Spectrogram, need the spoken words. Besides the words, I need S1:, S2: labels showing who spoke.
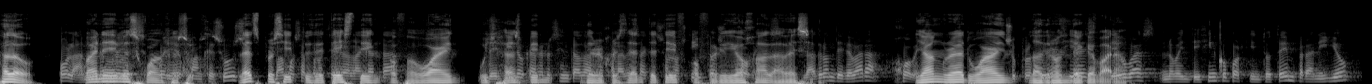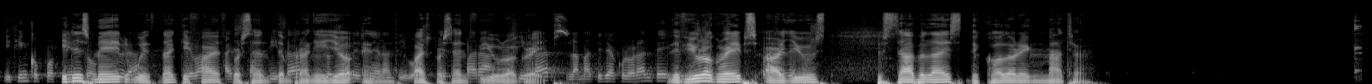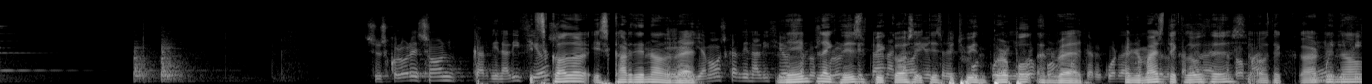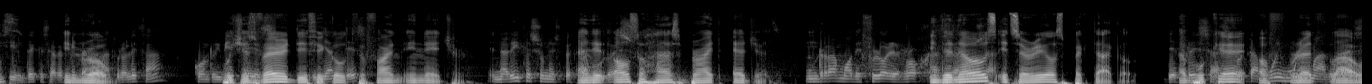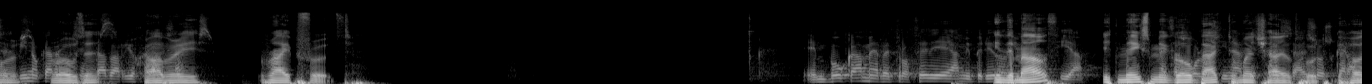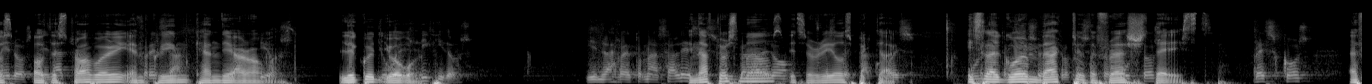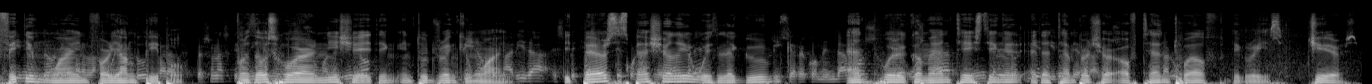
S1: Hello, my name is Juan Jesus. Let's proceed to the
S2: proceder a la
S1: tasting of a wine which has been the
S2: la Rioja Alavesa, que son
S1: representative of Rioja. Alavesa.
S2: Ladrón de Guevara joven.
S1: Young red wine, Ladrón de Guevara.
S2: uvas 95% tempranillo y 5%
S1: It is made with
S2: que va a
S1: 95% Tempranillo and 5% Viura grapes.
S2: la materia colorante
S1: The Viura grapes are used to stabilize the coloring matter.
S2: Sus colores son cardinalicios.
S1: Its color is cardinal
S2: eh,
S1: red, named like this because it is between
S2: púrpura y el
S1: purple and red, and reminds the
S2: los cardenales en
S1: clothes of the cardinals
S2: difícil de que se
S1: in Rome, which is very difficult to find in nature.
S2: En nariz es un
S1: And it also has bright edges.
S2: un ramo de flores rojas
S1: In the nose, it's a real spectacle. A bouquet of red
S2: madura. Es el
S1: flowers,
S2: vino que ha
S1: roses,
S2: representado a Rioja Alavesa.
S1: strawberries, ripe fruits. In the mouth. It makes me go back to my childhood because of the strawberry and cream candy aromas. Liquid yogurt.
S2: líquidos. Y en las retronasales
S1: In
S2: es
S1: after smells, it's a real spectacle. It's like going back to the fresh
S2: frescos,
S1: A fitting wine for young people,
S2: las personas que
S1: for those who are
S2: consumo del vino,
S1: initiating into drinking wine. It pairs
S2: especialmente con las
S1: especially with legumes and we recommend tasting it at
S2: 10
S1: a
S2: y 12
S1: temperature of 10-12 degrees. Cheers!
